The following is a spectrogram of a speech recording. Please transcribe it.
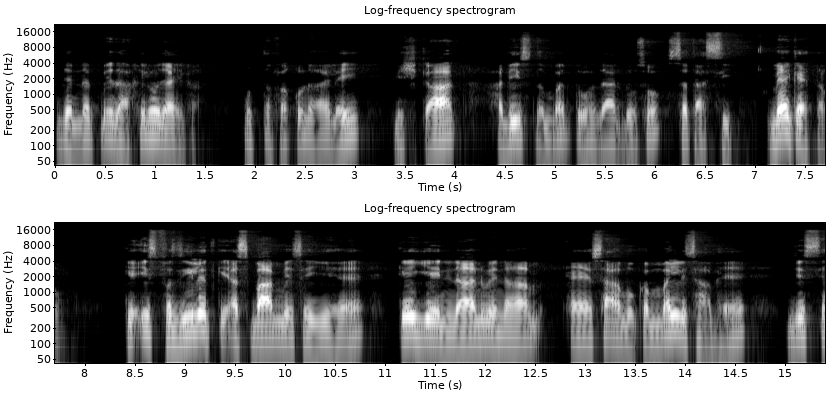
جنت میں داخل ہو جائے گا۔ متفق علیہ، مشکات حدیث نمبر دو ہزار دو سو ستاسی۔ میں کہتا ہوں کہ اس فضیلت کے اسباب میں سے یہ ہے کہ یہ ننانوے نام ایسا مکمل نصاب ہے جس سے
